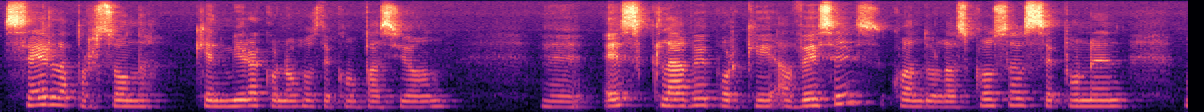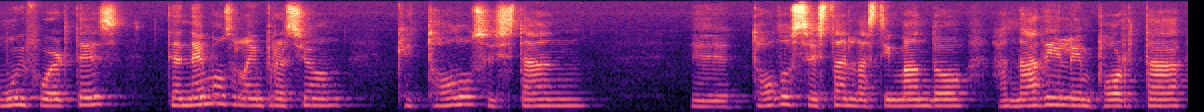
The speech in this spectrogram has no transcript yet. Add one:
ser la persona quien mira con ojos de compasión eh, es clave porque a veces cuando las cosas se ponen muy fuertes tenemos la impresión que todos están, eh, todos se están lastimando, a nadie le importa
